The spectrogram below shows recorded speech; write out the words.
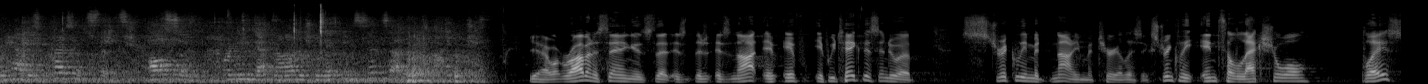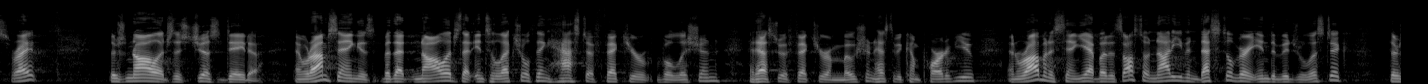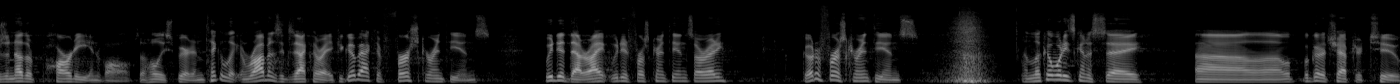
we have his presence that's also bringing that knowledge and making sense out of it. Yeah, what Robin is saying is that is, is not, if, if, if we take this into a strictly, not even materialistic, strictly intellectual place, right? There's knowledge that's just data. And what I'm saying is, but that knowledge, that intellectual thing, has to affect your volition. It has to affect your emotion. It has to become part of you. And Robin is saying, yeah, but it's also not even, that's still very individualistic there's another party involved, the Holy Spirit. And take a look, and Robin's exactly right. If you go back to 1 Corinthians, we did that, right? We did 1 Corinthians already? Go to 1 Corinthians and look at what he's going to say. Uh, we'll go to chapter 2.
